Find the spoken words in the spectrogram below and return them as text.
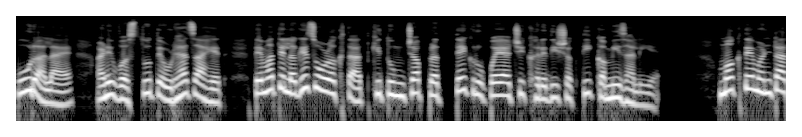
पूर आलाय आणि वस्तू तेवढ्याच आहेत तेव्हा ते लगेच ओळखतात की तुमच्या प्रत्येक रुपयाची खरेदी शक्ती कमी झालीय. मग ते म्हणतात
